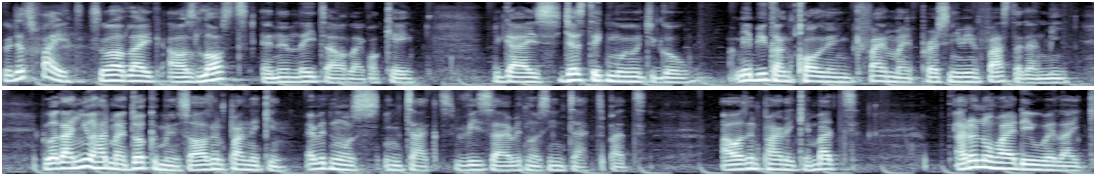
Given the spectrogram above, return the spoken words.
we just fight. So I was like, I was lost, and then later I was like, "Okay, you guys just take me to go. Maybe you can call and find my person even faster than me." Because I knew I had my documents, so I wasn't panicking. Everything was intact, visa, everything was intact, but I wasn't panicking. But I don't know why they were like.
